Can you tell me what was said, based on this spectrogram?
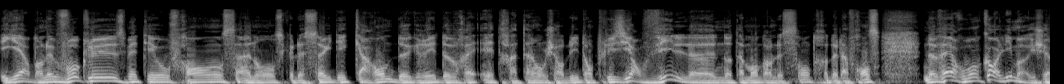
Hier, dans le Vaucluse, Météo France annonce que le seuil des 40 degrés devrait être atteint aujourd'hui dans plusieurs villes, notamment dans le centre de la France, Nevers ou encore Limoges.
